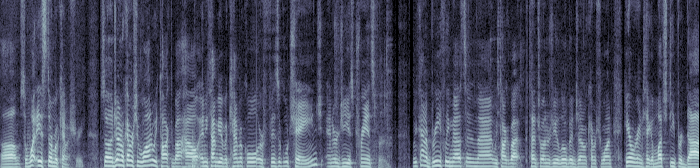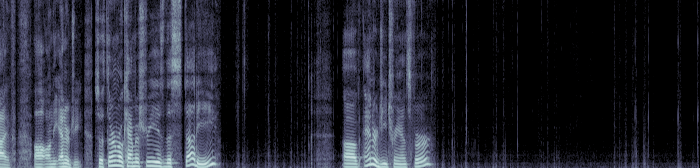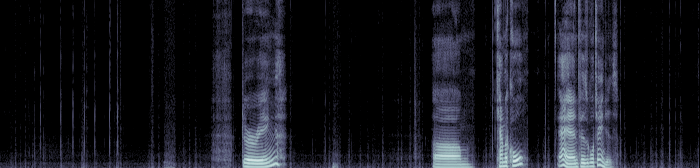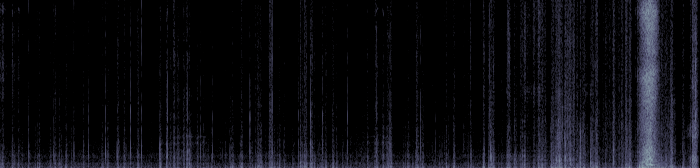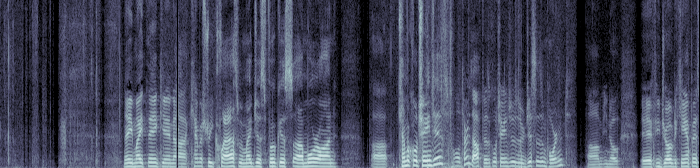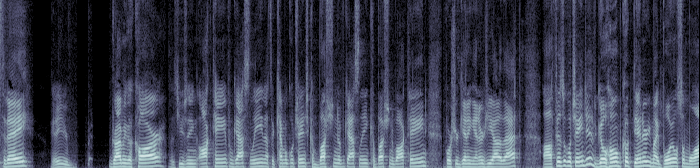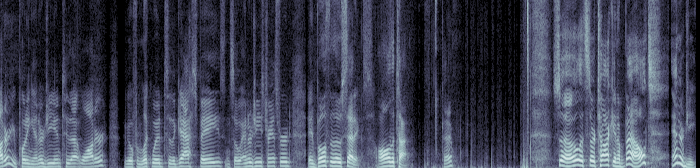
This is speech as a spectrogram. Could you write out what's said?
Um, so what is thermochemistry? So in general chemistry one, we talked about how anytime you have a chemical or physical change, energy is transferred. We kind of briefly mentioned that. We talked about potential energy a little bit in general chemistry one. Here we're going to take a much deeper dive uh, on the energy. So thermochemistry is the study of energy transfer during um, chemical and physical changes. Now you might think in uh, chemistry class we might just focus uh, more on uh, chemical changes. Well, it turns out physical changes are just as important. Um, you know, if you drove to campus today, okay, you're driving a car that's using octane from gasoline, that's a chemical change, combustion of gasoline, combustion of octane. Of course, you're getting energy out of that. Uh, physical changes, go home, cook dinner, you might boil some water, you're putting energy into that water You go from liquid to the gas phase, and so energy is transferred in both of those settings all the time. Okay? So let's start talking about energy.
